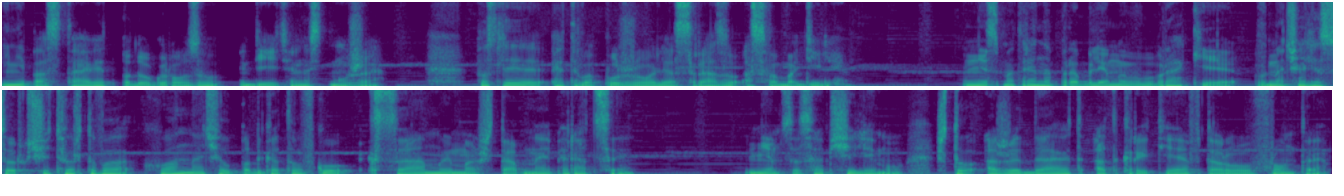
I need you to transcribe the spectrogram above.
и не поставит под угрозу деятельность мужа. После этого Пужоля сразу освободили. Несмотря на проблемы в браке, в начале 44-го Хуан начал подготовку к самой масштабной операции. Немцы сообщили ему, что ожидают открытия второго фронта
